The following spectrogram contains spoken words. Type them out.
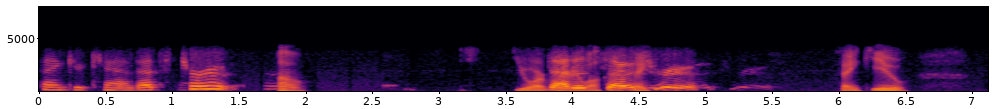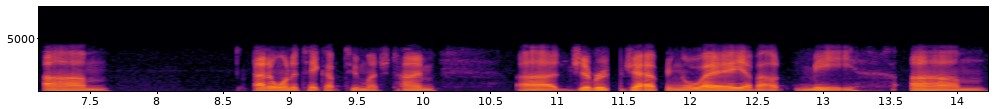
Thank you, Ken. That's true. oh, you are That very is welcome. so Thank- true. Thank you. Um, I don't want to take up too much time uh, jibber jabbering away about me, um,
